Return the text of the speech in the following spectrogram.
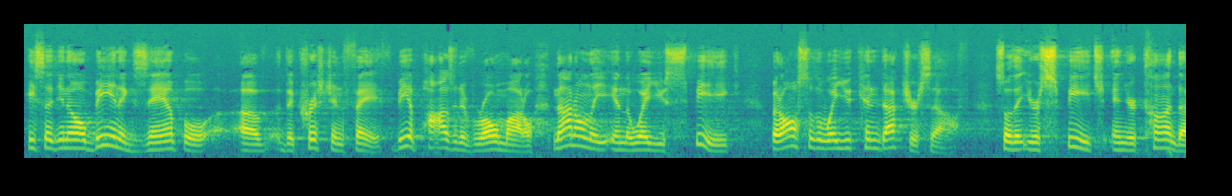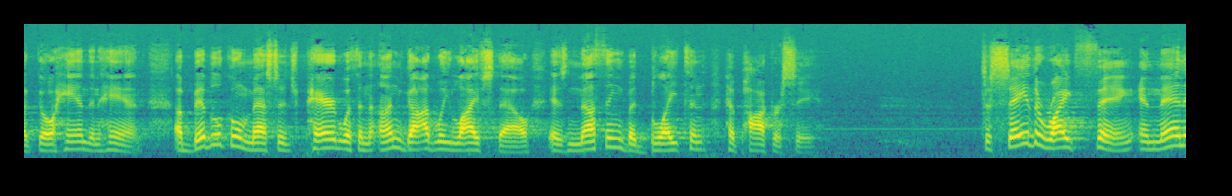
He said, You know, be an example of the Christian faith, be a positive role model, not only in the way you speak, but also the way you conduct yourself so that your speech and your conduct go hand in hand. A biblical message paired with an ungodly lifestyle is nothing but blatant hypocrisy. To say the right thing and then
